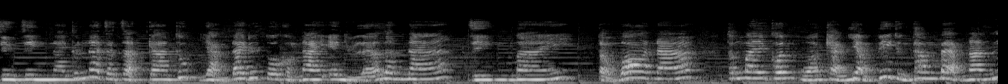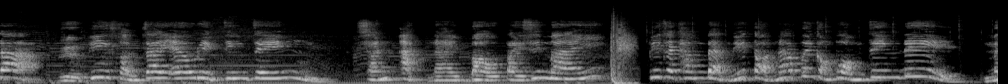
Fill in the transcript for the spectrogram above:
จริงๆ นายก็น่าจะจัดการทุกอย่างได้ด้วยตัวของนายเองอยู่แล้วล่ะนะ จริงไหม แต่ว่านะทำไมคนหัวแข็งอย่างพี่ถึงทำแบบนั้นล่ะ หรือพี่สนใจเอลริกจริงๆ ฉันอัดนายเบาไปใช่ไหม พี่จะทำแบบนี้ต่อหน้าเพื่อนของผมจริงดิ แหม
